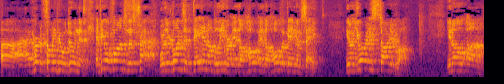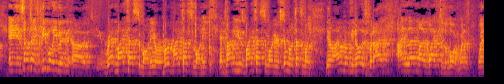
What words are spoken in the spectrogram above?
uh, I've heard of so many people doing this. And people fall into this trap where they're going to date an unbeliever in the, hope, in the hope of getting them saved. You know, you already started wrong. You know, uh, and sometimes people even uh, read my testimony or heard my testimony and try to use my testimony or similar testimony. You know, I don't know if you know this, but I, I led my wife to the Lord. When, when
